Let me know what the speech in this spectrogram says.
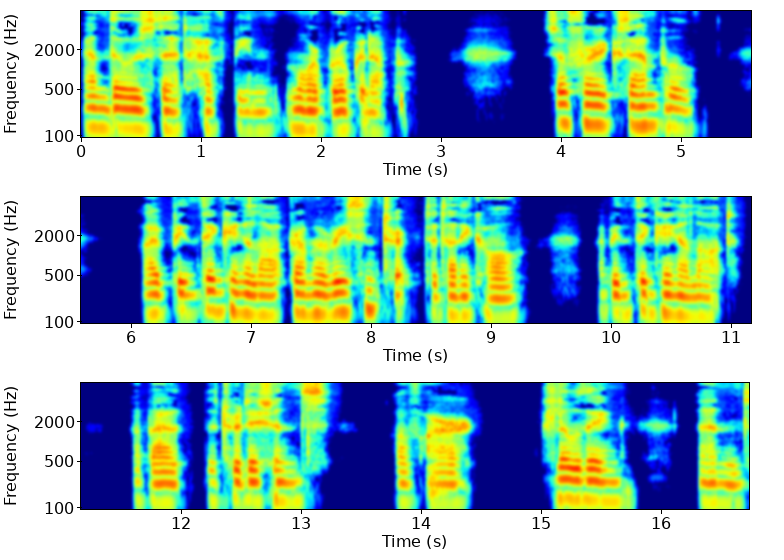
and those that have been more broken up. So, for example, I've been thinking a lot from a recent trip to Donegal I've been thinking a lot about the traditions of our clothing and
